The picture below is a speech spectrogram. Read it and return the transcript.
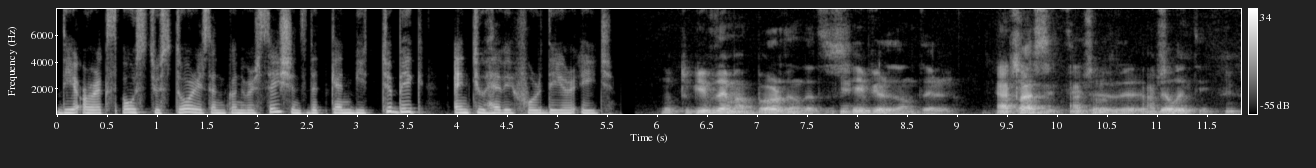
they are exposed to stories and conversations that can be too big and too heavy for their age. Not to give them a burden that is heavier than their Absolutely, capacity, absolutely, their absolutely. ability.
